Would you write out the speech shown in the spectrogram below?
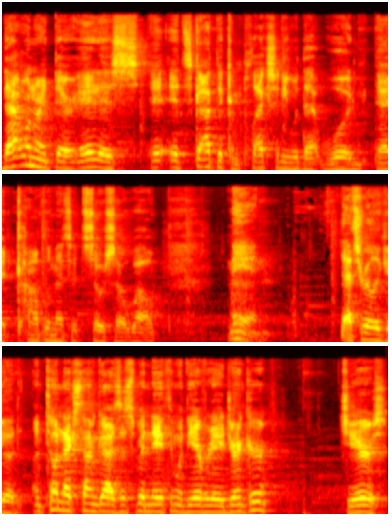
That one right there, it is. It, it's got the complexity with that wood that complements it so so well. Man, that's really good. Until next time, guys. This has been Nathan with the Everyday Drinker. Cheers.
